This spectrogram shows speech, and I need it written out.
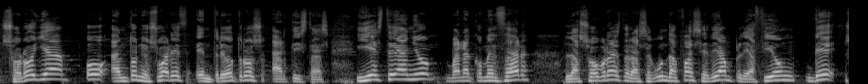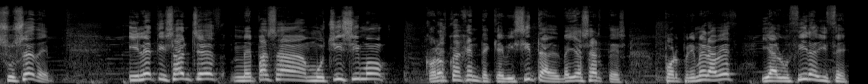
Sorolla o Antonio Suárez, entre otros artistas. Y este año van a comenzar las obras de la segunda fase de ampliación de su sede. Y Leti Sánchez me pasa muchísimo. Conozco a gente que visita el Bellas Artes por primera vez y alucina y dice,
